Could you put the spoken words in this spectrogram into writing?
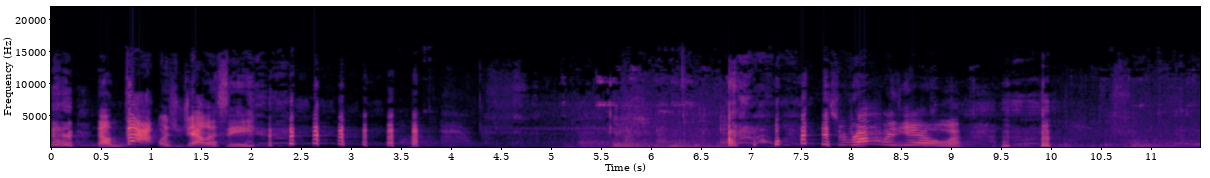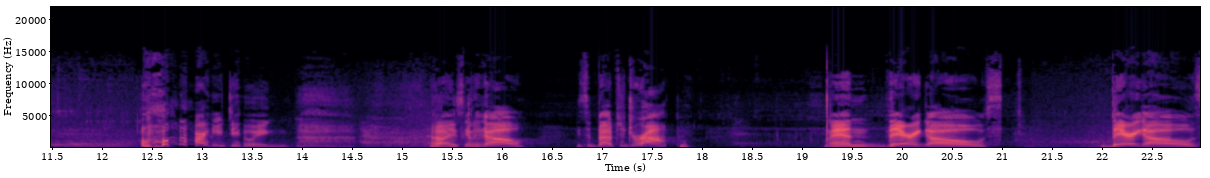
now that was jealousy. is wrong with you? what are you doing? Oh, he's gonna go. He's about to drop. And there he goes. There he goes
